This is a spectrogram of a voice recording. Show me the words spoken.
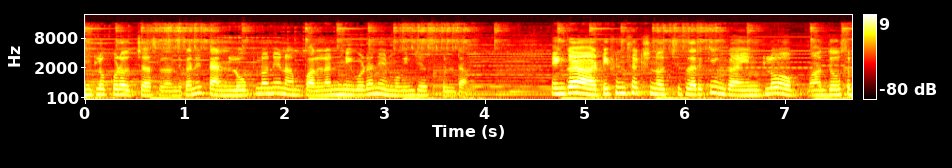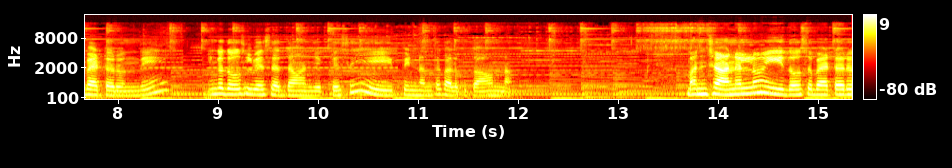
ఇంట్లో కూడా వచ్చేస్తుంది. అందుకని టెన్ లోపులోనే నా పనులన్నీ కూడా నేను ముగించేసుకుంటా. ఇంకా టిఫిన్ సెక్షన్ వచ్చేసరికి ఇంకా ఇంట్లో దోశ బ్యాటర్ ఉంది. ఇంకా దోశలు వేసేద్దాం అని చెప్పేసి పిండి అంతా కలుపుతా ఉన్నా. మన ఛానల్లో ఈ దోశ బ్యాటర్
